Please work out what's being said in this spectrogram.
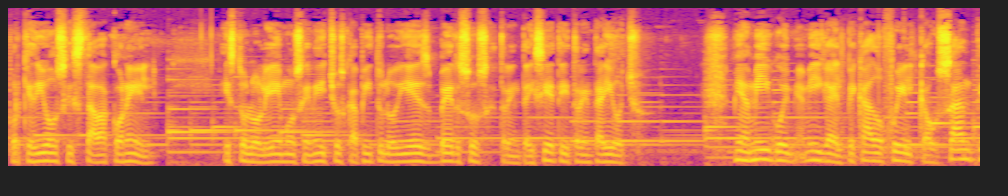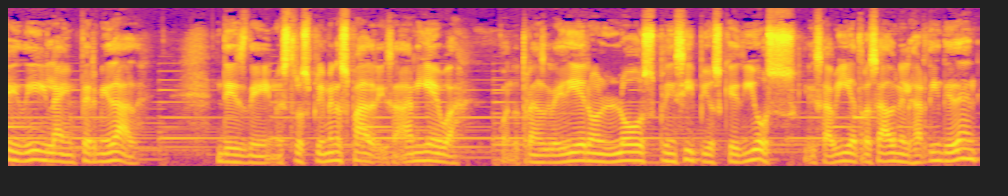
porque Dios estaba con él esto lo leemos en Hechos capítulo 10 versos 37 y 38. Mi amigo y mi amiga, el pecado fue el causante de la enfermedad. Desde nuestros primeros padres, Adán y Eva, cuando transgredieron los principios que Dios les había trazado en el jardín de Edén,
